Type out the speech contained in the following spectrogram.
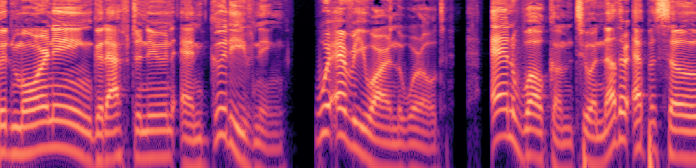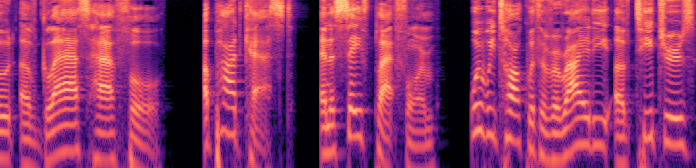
Good morning, good afternoon, and good evening, wherever you are in the world. And welcome to another episode of Glass Half Full, a podcast and a safe platform where we talk with a variety of teachers,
